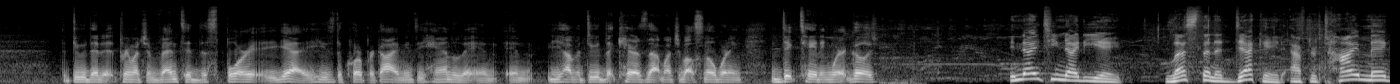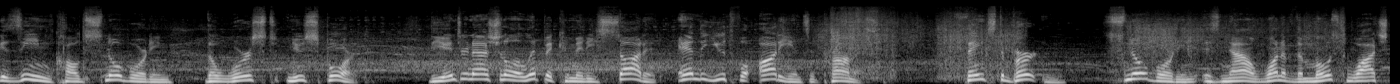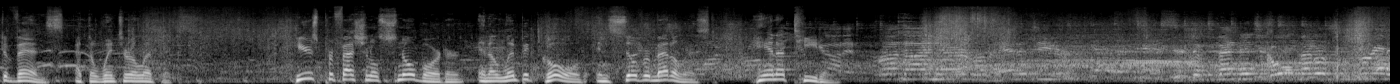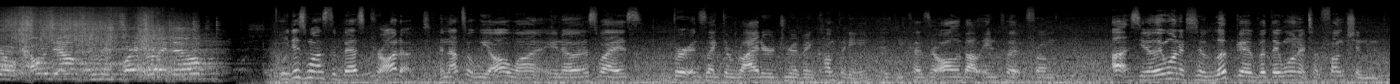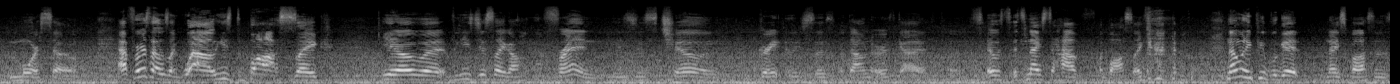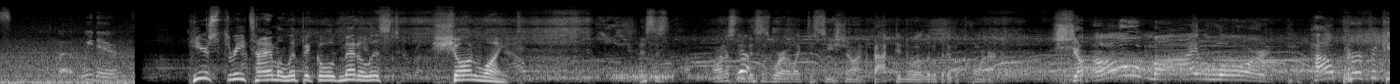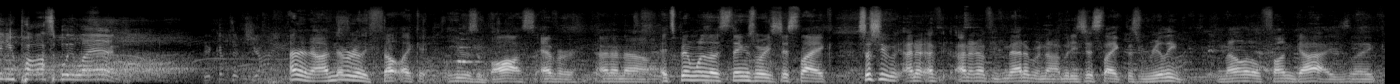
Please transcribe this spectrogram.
the dude that it pretty much invented the sport, yeah, he's the corporate guy. It means he handled it, and, and you have a dude that cares that much about snowboarding dictating where it goes. In 1998, less than a decade after Time magazine called snowboarding the worst new sport, the International Olympic Committee sought it and the youthful audience it promised. Thanks to Burton, snowboarding is now one of the most watched events at the Winter Olympics. Here's professional snowboarder and Olympic gold and silver medalist Hannah Teter. He just wants the best product, and that's what we all want. You know, that's why Burton's like the rider-driven company, is because they're all about input from us. You know, they want it to look good, but they want it to function more so. At first, I was like, "Wow, he's the boss!" Like you know, but he's just like a, friend. He's just chill and great. He's just a down to earth guy. It's, it was, it's nice to have a boss like that. Not many people get nice bosses, but we do. Here's three time Olympic gold medalist Shaun White. This is honestly, this is where I like to see Sean backed into a little bit of a corner. Shaun, oh my lord! How perfect can you possibly land? I don't know. I've never really felt like it, he was a boss ever. I don't know. It's been one of those things where he's just like, especially I don't I don't know if you've met him or not, but he's just like this really mellow, fun guy. He's like,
